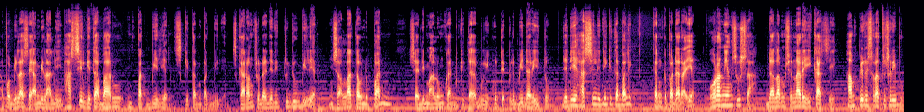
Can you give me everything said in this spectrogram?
Apabila saya ambil alih, hasil kita baru 4 bilion, sekitar 4 bilion. Sekarang sudah jadi 7 bilion. InsyaAllah tahun depan saya dimaklumkan kita boleh kutip lebih dari itu. Jadi hasil ini kita balikkan kepada rakyat. Orang yang susah dalam senari ikasi hampir 100 ribu.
